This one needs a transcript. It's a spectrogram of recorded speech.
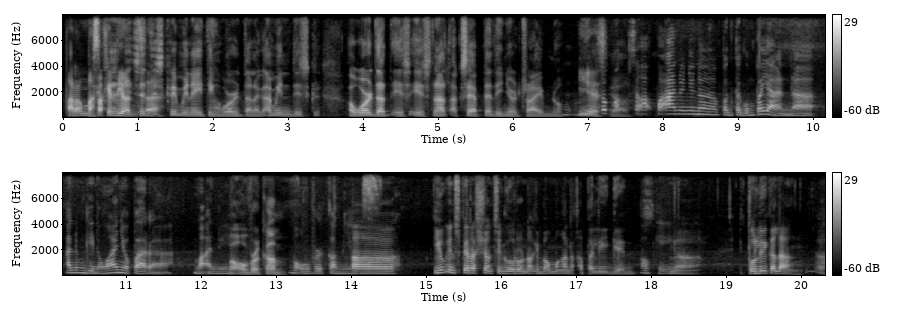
parang masakit yun. It's a sa, discriminating word talaga. I mean, disc- a word that is is not accepted in your tribe, no? yes. So, pa- sa, paano nyo na pagtagumpayan na anong ginawa nyo para maano yung, Ma-overcome. ma-overcome yung... Ah, yung inspirasyon siguro ng ibang mga nakapaligid okay. na tuloy ka lang. Ah,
